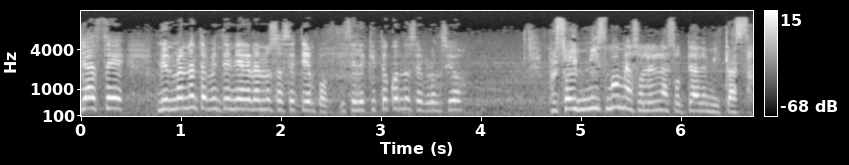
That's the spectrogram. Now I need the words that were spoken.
Ya sé, mi hermana también tenía granos hace tiempo y se le quitó cuando se bronceó. Pues hoy mismo me asolé en la azotea de mi casa.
